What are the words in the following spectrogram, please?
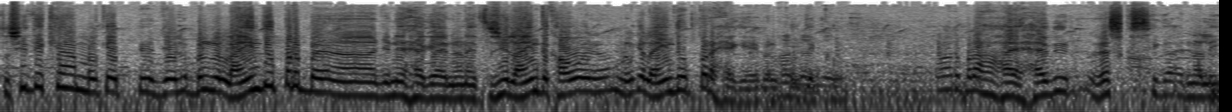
ਤੁਸੀਂ ਦੇਖਿਆ ਮਤਲਬ ਕਿ ਜਿਹੜੇ ਬਿਲਕੁਲ ਲਾਈਨ ਦੇ ਉੱਪਰ ਜਿਹਨੇ ਹੈਗਾ ਇਹਨਾਂ ਨੇ ਤੁਸੀਂ ਲਾਈਨ ਦਿਖਾਓ ਮਤਲਬ ਕਿ ਲਾਈਨ ਦੇ ਉੱਪਰ ਹੈਗੇ ਬਿਲਕੁਲ ਦੇਖੋ। ਔਰ ਬੜਾ ਹੈਵੀ ਰਿਸਕ ਸੀਗਾ ਇਹਨਾਂ ਲਈ।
